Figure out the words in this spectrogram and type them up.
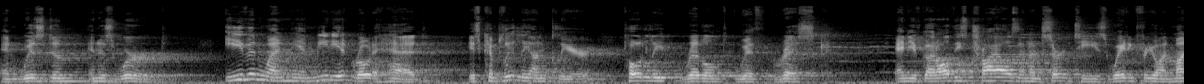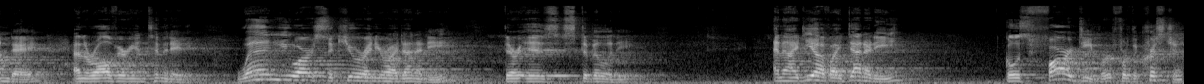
and wisdom in His Word, even when the immediate road ahead is completely unclear, totally riddled with risk, and you've got all these trials and uncertainties waiting for you on Monday, and they're all very intimidating. When you are secure in your identity, there is stability. An idea of identity goes far deeper for the Christian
